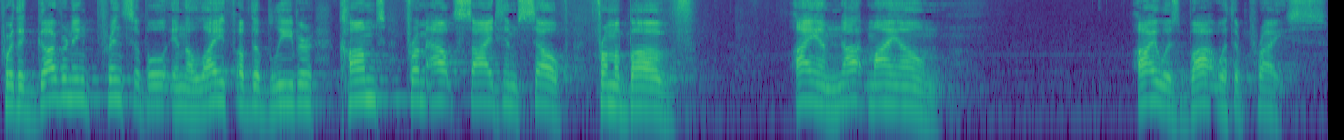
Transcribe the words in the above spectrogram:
For the governing principle in the life of the believer comes from outside himself, from above. I am not my own. I was bought with a price.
